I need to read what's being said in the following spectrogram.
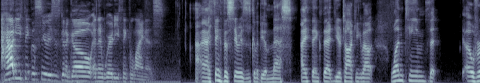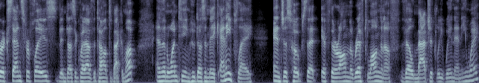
how do you think the series is gonna go, and then where do you think the line is? I I think the series is going to be a mess. I think that you're talking about one team that overextends for plays and doesn't quite have the talent to back them up, and then one team who doesn't make any play and just hopes that if they're on the rift long enough, they'll magically win anyway.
